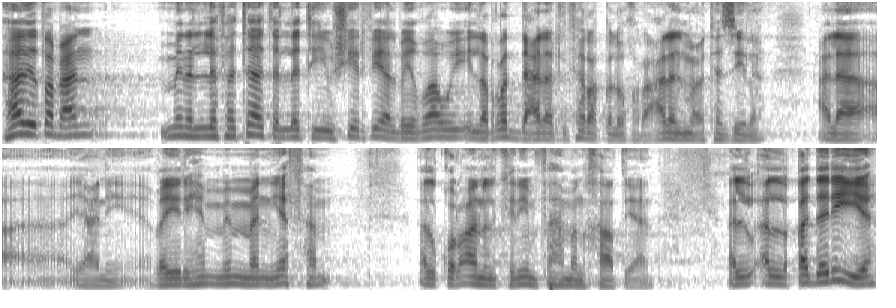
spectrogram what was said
هذه طبعا من اللفتات التي يشير فيها البيضاوي إلى الرد على الفرق الأخرى على المعتزلة على يعني غيرهم ممن يفهم القرآن الكريم فهما خاطئا. القدرية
